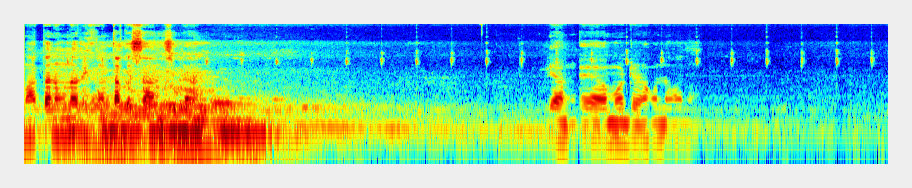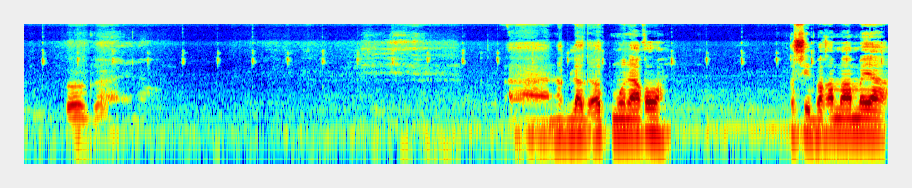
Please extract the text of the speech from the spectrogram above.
Matanong na rin kung taga saan sila. Yan kaya umorder ako ng ano. Burger ah nag-log out muna ako kasi baka mamaya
